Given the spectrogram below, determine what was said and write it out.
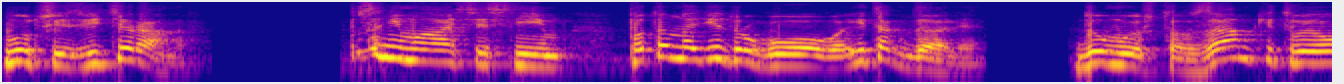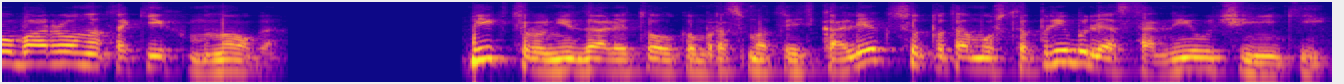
лучше из ветеранов. Позанимайся с ним, потом найди другого и так далее. Думаю, что в замке твоего барона таких много. Виктору не дали толком рассмотреть коллекцию, потому что прибыли остальные ученики.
